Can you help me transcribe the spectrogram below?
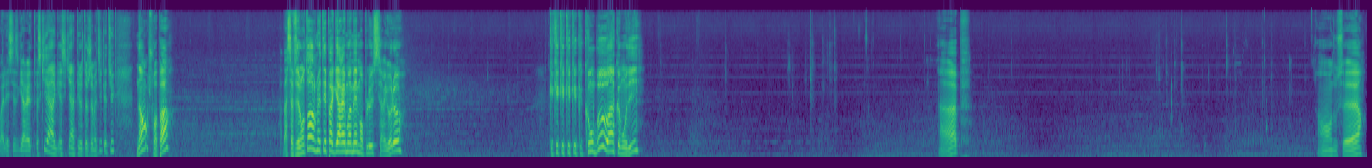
On va laisser se garer. Est-ce qu'il y, est y, a un pilotage automatique là-dessus? Non, je crois pas. Ah bah ça faisait longtemps que je m'étais pas garé moi-même en plus, c'est rigolo. Que, que, que, que, combo, hein, comme on dit. Hop. En douceur.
